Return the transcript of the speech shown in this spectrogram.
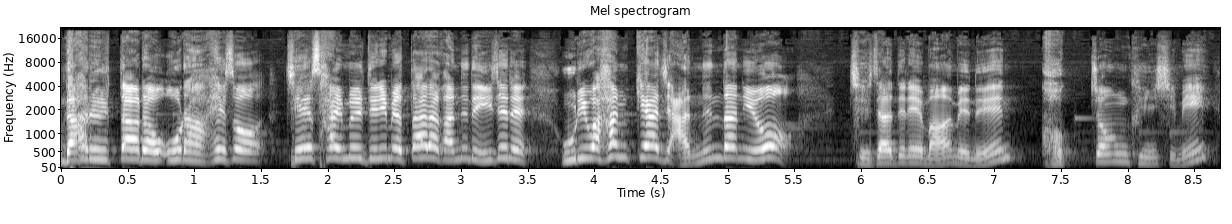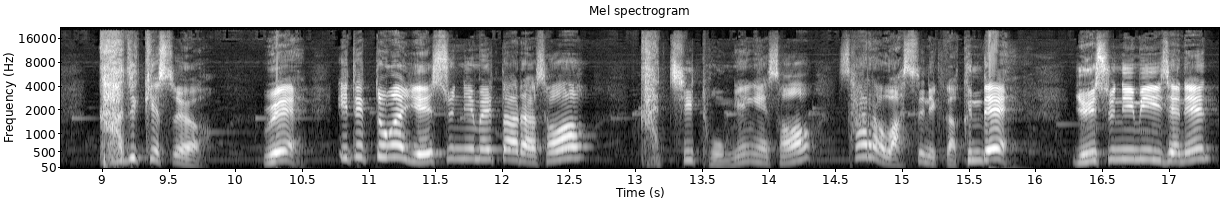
나를 따라오라 해서 제 삶을 들이며 따라갔는데 이제는 우리와 함께하지 않는다니요. 제자들의 마음에는 걱정, 근심이 가득했어요. 왜? 이때 동안 예수님을 따라서 같이 동행해서 살아왔으니까. 근데 예수님이 이제는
